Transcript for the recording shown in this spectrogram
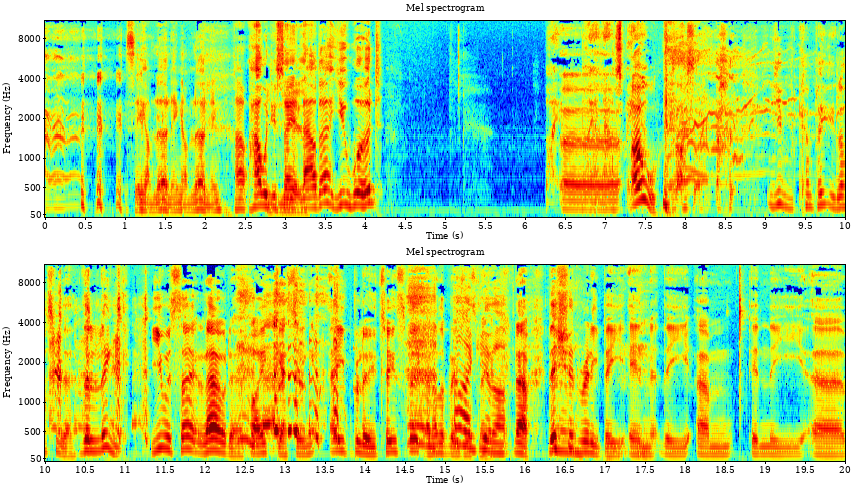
See, I'm learning. I'm learning. How how would you say it louder? You would. By, by a Uh, loudspeaker. oh, you completely lost me there. The link. You would say it louder by getting a Bluetooth speaker, another Bluetooth I speaker. give up. Now, this should really be in the um, in the uh,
